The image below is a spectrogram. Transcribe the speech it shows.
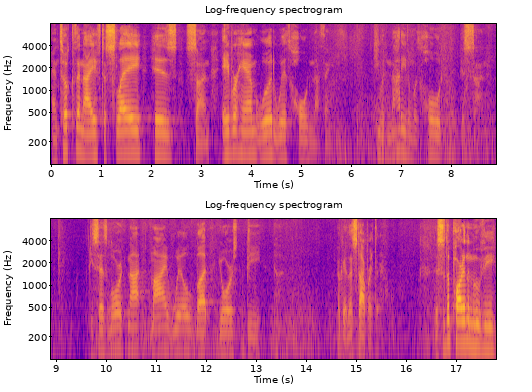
and took the knife to slay his son. Abraham would withhold nothing. He would not even withhold his son. He says, Lord, not my will, but yours be done. Okay, let's stop right there. This is the part in the movie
